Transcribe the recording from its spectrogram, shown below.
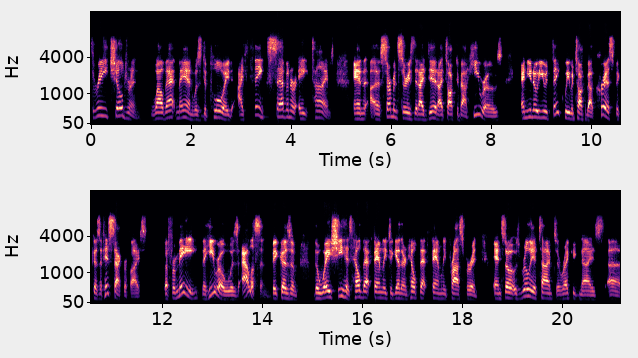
three children while that man was deployed, I think seven or eight times. And a sermon series that I did, I talked about heroes. And you know, you would think we would talk about Chris because of his sacrifice. But for me, the hero was Allison because of the way she has held that family together and helped that family prosper. And, and so it was really a time to recognize uh,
